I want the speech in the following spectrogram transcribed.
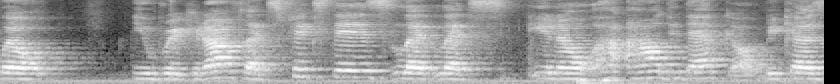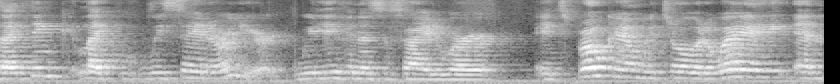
well, you break it off, let's fix this, let let's, you know, h- how did that go? Because I think, like we said earlier, we live in a society where it's broken, we throw it away and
